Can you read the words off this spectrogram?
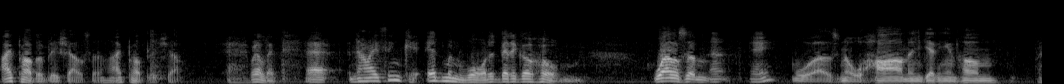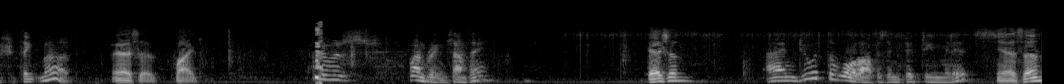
I probably shall, sir. I probably shall. Uh, well, then. Uh, now, I think Edmund Ward had better go home. Well, sir, Uh, eh? well, there's no harm in getting him home. I should think not. Yes, sir, quite. I was wondering something. Yes, sir? I'm due at the War Office in 15 minutes. Yes, sir?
